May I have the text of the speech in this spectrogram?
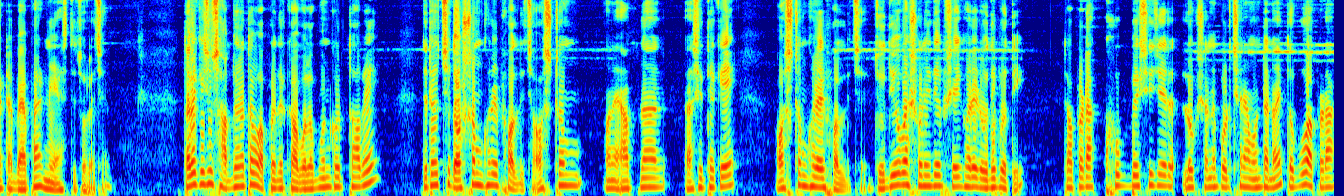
একটা ব্যাপার নিয়ে আসতে চলেছে। তবে কিছু সাবধানতাও আপনাদেরকে অবলম্বন করতে হবে, যেটা হচ্ছে দশম ঘরের ফল দিচ্ছে। অষ্টম মানে আপনার রাশি থেকে অষ্টম ঘরের ফল দিচ্ছে। যদিও বা শনিদেব সেই ঘরের অধিপতি, তো আপনারা খুব বেশি যে লোকসানে পড়ছেন এমনটা নয়, তবুও আপনারা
